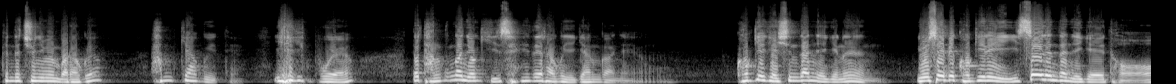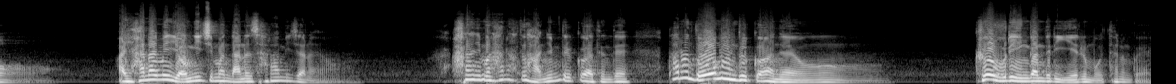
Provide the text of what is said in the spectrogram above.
근데 주님은 뭐라고요? 함께하고 있대. 이 얘기 뭐예요? 너 당분간 여기 있어야 되라고 얘기하는 거 아니에요. 거기에 계신다는 얘기는 요셉이 거기에 있어야 된다는 얘기예요, 더. 아니, 하나님은 영이지만 나는 사람이잖아요. 하나님은 하나도 안 힘들 것 같은데 나는 너무 힘들 거 아니에요. 그걸 우리 인간들이 이해를 못 하는 거예요.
